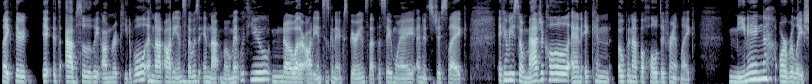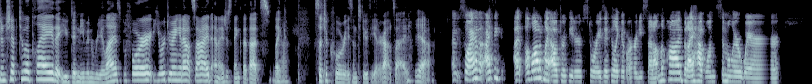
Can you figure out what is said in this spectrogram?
Like there it, it's absolutely unrepeatable and that audience that mm-hmm. was in that moment with you no other audience is going to experience that the same way and it's just like it can be so magical and it can open up a whole different like meaning or relationship to a play that you didn't even realize before you were doing it outside and i just think that that's like Yeah. such a cool reason to do theater outside Yeah. So I have, I think I, a lot of my outdoor theater stories, I feel like I've already said on the pod, but I have one similar where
